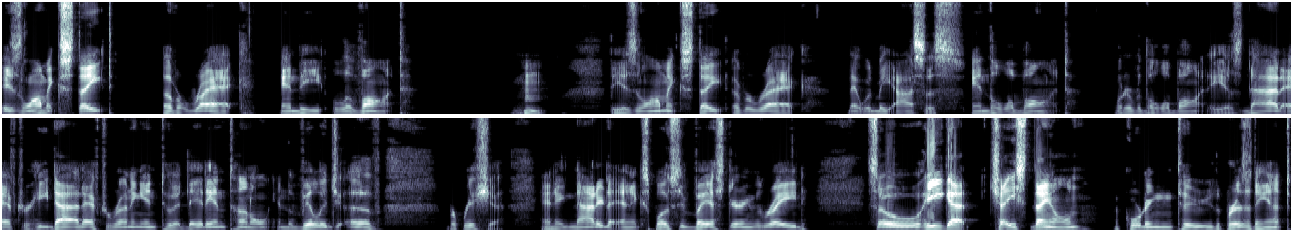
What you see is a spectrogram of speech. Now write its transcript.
Islamic- State of Iraq and the Levant, hmm, the Islamic State of Iraq that would be ISIS, and the Levant, whatever the Levant is, died after he died after running into a dead end tunnel in the village of Barisha and ignited an explosive vest during the raid. So he got chased down, according to the president,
